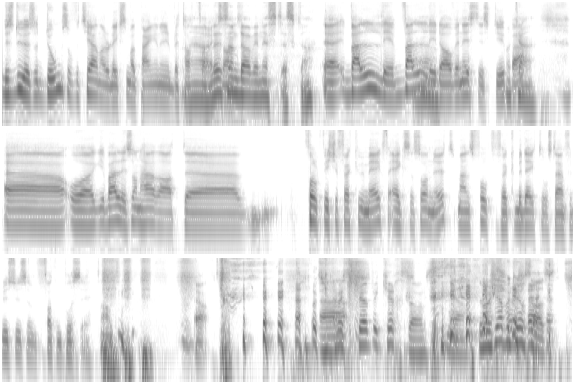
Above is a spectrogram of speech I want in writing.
hvis du er så dum, så fortjener du liksom at pengene dine blir tatt Ja, fra det deg. er sånn darwinistisk, da. Eh, veldig, veldig darwinistisk type. Okay. Eh, og veldig sånn her at eh, folk vil ikke fucke med meg, for jeg ser sånn ut, mens folk vil fucke med deg, Torstein, for du ser ut som en fucking pussy. Sant? Ja. Du må kjøpe kurset hans. Ja. Du må kjøpe kurset hans.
